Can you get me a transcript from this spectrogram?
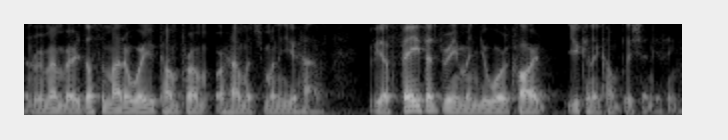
And remember, it doesn't matter where you come from or how much money you have. If you have faith, a dream, and you work hard, you can accomplish anything.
